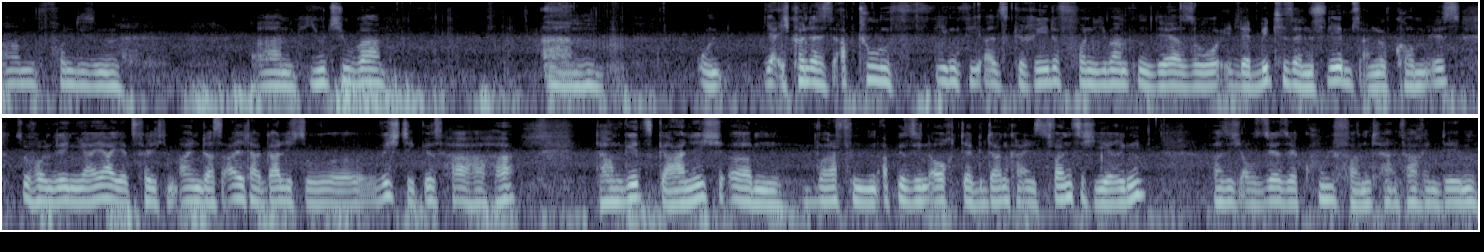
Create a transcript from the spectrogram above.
ähm, von diesem ähm, YouTuber. Ähm, und ja, ich könnte das jetzt abtun, irgendwie als Gerede von jemandem, der so in der Mitte seines Lebens angekommen ist. So von wegen, ja, ja, jetzt fällt ihm ein, dass Alter gar nicht so äh, wichtig ist, hahaha. Ha, ha. Darum geht es gar nicht. Ähm, war davon abgesehen auch der Gedanke eines 20-Jährigen, was ich auch sehr, sehr cool fand, einfach in dem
